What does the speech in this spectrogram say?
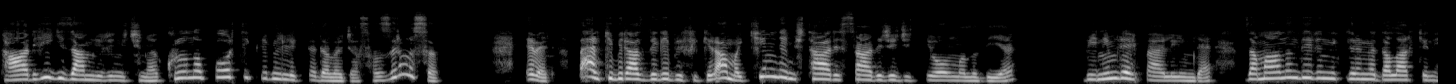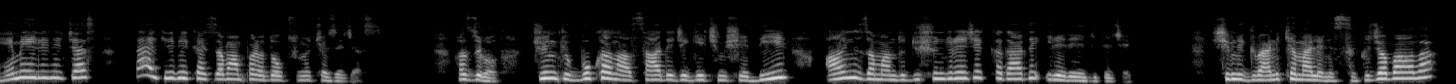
tarihi gizemlerin içine Kronoportik'le birlikte dalacağız. Hazır mısın? Evet, belki biraz deli bir fikir ama kim demiş tarih sadece ciddi olmalı diye? Benim rehberliğimde zamanın derinliklerine dalarken hem eğleneceğiz, belki de birkaç zaman paradoksunu çözeceğiz. Hazır ol. Çünkü bu kanal sadece geçmişe değil, aynı zamanda düşündürecek kadar da ileriye gidecek. Şimdi güvenlik kemerlerini sıkıca bağla,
